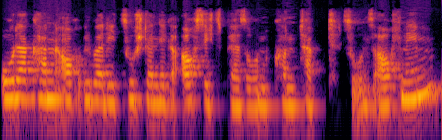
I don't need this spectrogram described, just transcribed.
oder kann auch über die zuständige Aufsichtsperson Kontakt zu uns aufnehmen.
